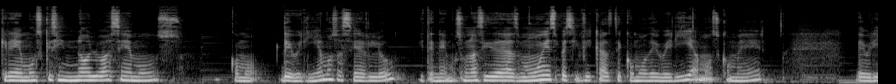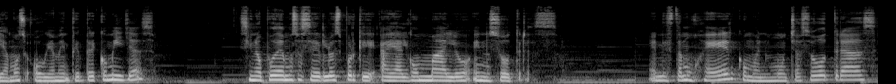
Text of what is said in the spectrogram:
Creemos que si no lo hacemos, como deberíamos hacerlo y tenemos unas ideas muy específicas de cómo deberíamos comer, deberíamos obviamente entre comillas, si no podemos hacerlo es porque hay algo malo en nosotras. En esta mujer, como en muchas otras,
